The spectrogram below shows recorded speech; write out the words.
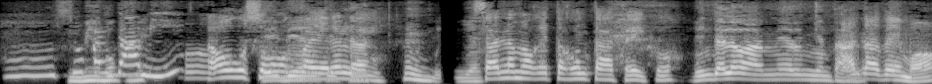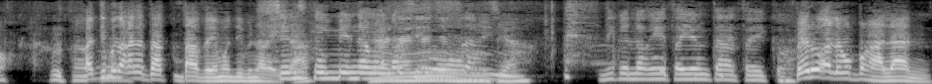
Hmm, super dami. Ako gusto kong viral kita. eh. Yan. Sana makita kong tatay ko. Yung dalawa, meron yung ang tatay mo? Ah, di mo nakita tat- tatay mo, di mo Since nakita? nung yan, yan, ko, yan, siya. hindi ko nakita yung tatay ko. Pero alam mo pangalan.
